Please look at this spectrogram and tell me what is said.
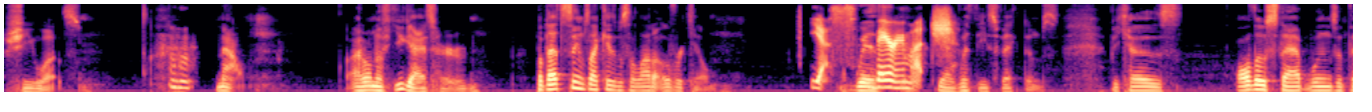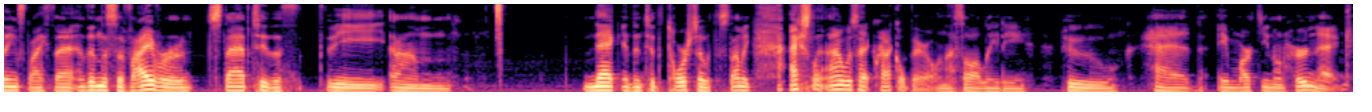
she was. Mhm. Now, I don't know if you guys heard, but that seems like it was a lot of overkill. Yes, With- very much. Yeah, with these victims, because all those stab wounds and things like that, and then the survivor stabbed to the the um, neck and then to the torso with the stomach. Actually, I was at Cracker Barrel and I saw a lady who had a marking on her neck.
